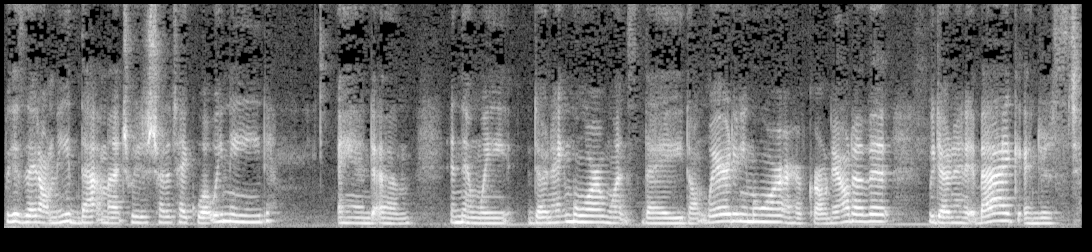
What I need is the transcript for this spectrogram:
because they don't need that much. We just try to take what we need and um, and then we donate more once they don't wear it anymore or have grown out of it. We donate it back and just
